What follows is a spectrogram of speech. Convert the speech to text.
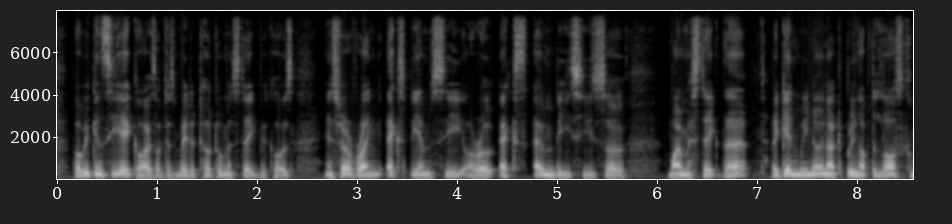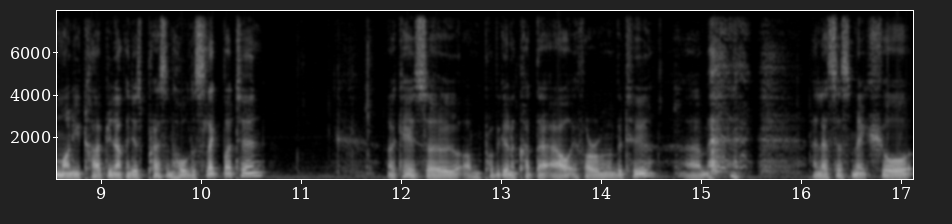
But we can see here guys I've just made a total mistake because instead of writing XBMC I wrote XMBC so my mistake there. Again we know now to bring up the last command you typed in I can just press and hold the select button. Okay, so I'm probably going to cut that out if I remember to. Um, and let's just make sure,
